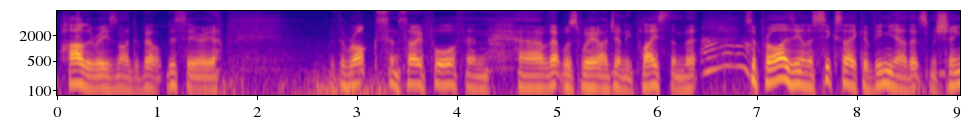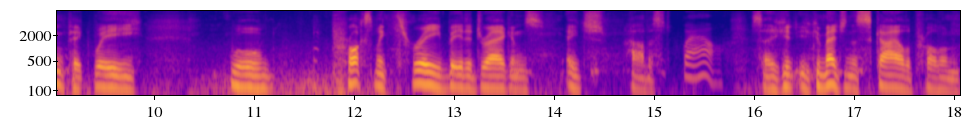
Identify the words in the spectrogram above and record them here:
part of the reason I developed this area with the rocks and so forth, and uh, that was where I generally placed them. But surprising, on a six-acre vineyard that's machine picked, we will approximately three bearded dragons each harvest. Wow. So you can, you can imagine the scale of the problem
